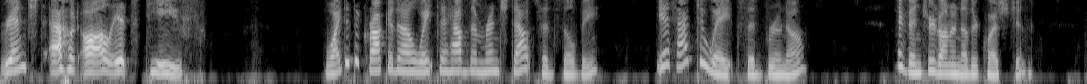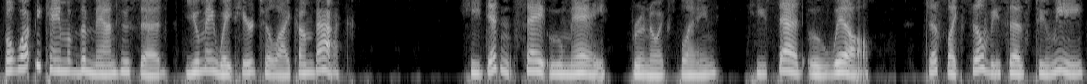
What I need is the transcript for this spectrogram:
Wrenched out all its teef!" "Why did the Crocodile wait to have them wrenched out?" said Sylvie. "It had to wait," said Bruno. I ventured on another question. "But what became of the Man who said 'You may wait here till I come back'?" "He didn't say 'oo may,'" Bruno explained. "He said 'oo will.' Just like Sylvie says to me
